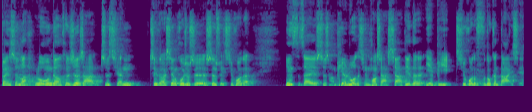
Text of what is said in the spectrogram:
本身啊，螺纹钢和热轧之前这个现货就是深水期货的，因此在市场偏弱的情况下，下跌的也比期货的幅度更大一些。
